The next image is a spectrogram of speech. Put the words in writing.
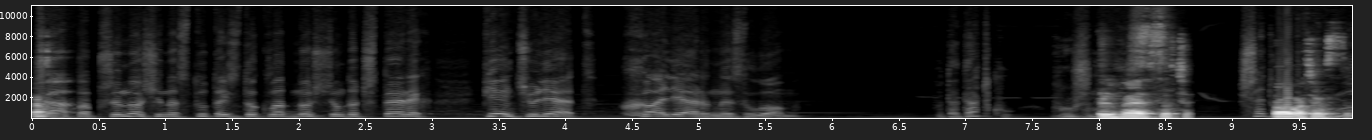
Czas? Czapa przynosi nas tutaj z dokładnością do czterech, pięciu lat. Cholerny złom. W dodatku w różnych Sylwester. szedł Koła ciasto.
